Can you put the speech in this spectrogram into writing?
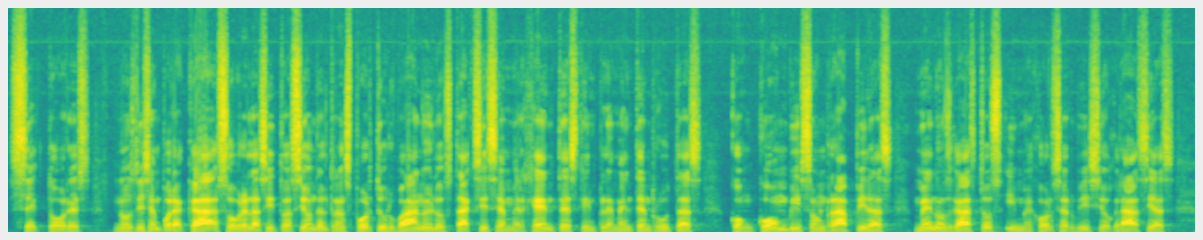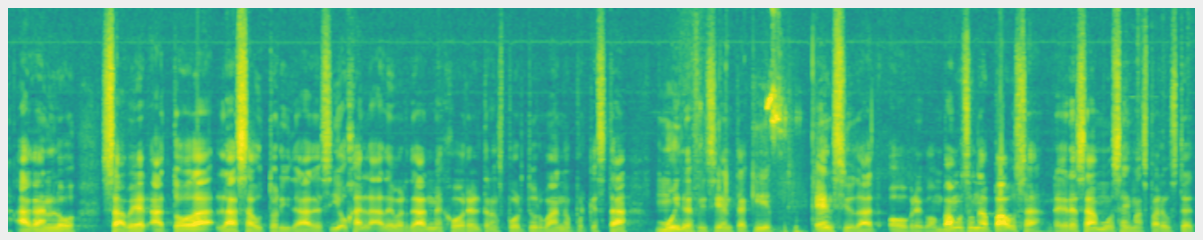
sectores. Nos dicen por acá sobre la situación del transporte urbano y los taxis emergentes que implementen rutas con combi, son rápidas, menos gastos y mejor servicio. Gracias. Háganlo saber a todas las autoridades. Y ojalá de verdad mejore el transporte urbano porque está muy deficiente aquí en Ciudad Obregón. Vamos a una pausa. Regresamos. Hay más para usted.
